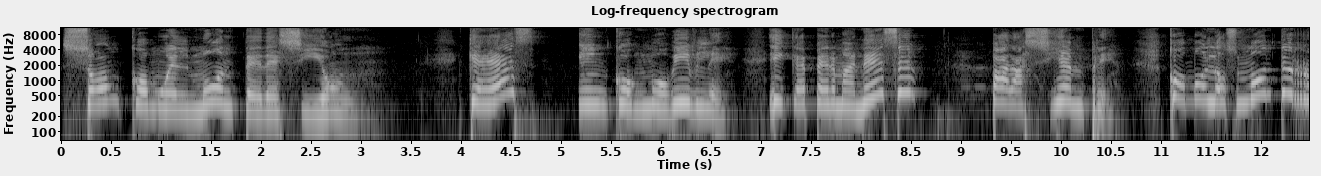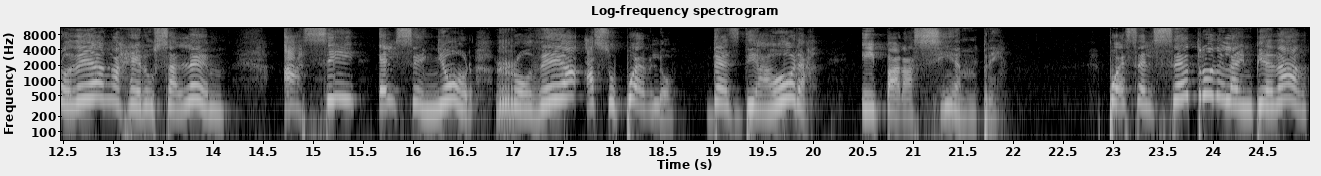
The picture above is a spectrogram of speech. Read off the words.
son como el monte de Sión, que es inconmovible y que permanece para siempre. Como los montes rodean a Jerusalén, así el Señor rodea a su pueblo desde ahora y para siempre. Pues el cetro de la impiedad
